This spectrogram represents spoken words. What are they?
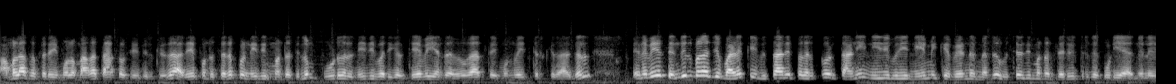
அமலாக்கத்துறை மூலமாக தாக்கல் செய்திருக்கிறது. அதே போன்று சிறப்பு நீதிமன்றத்திலும் கூடுதல் நீதிபதிகள் தேவை என்ற விவகாரத்தை முன்வைத்திருக்கிறார்கள். எனவே செந்தில் பாலாஜி வழக்கை விசாரிப்பதற்கு ஒரு தனி நீதிபதியை நியமிக்க வேண்டும் என்று உச்சநீதிமன்றம் தெரிவித்திருக்கக்கூடிய நிலையில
